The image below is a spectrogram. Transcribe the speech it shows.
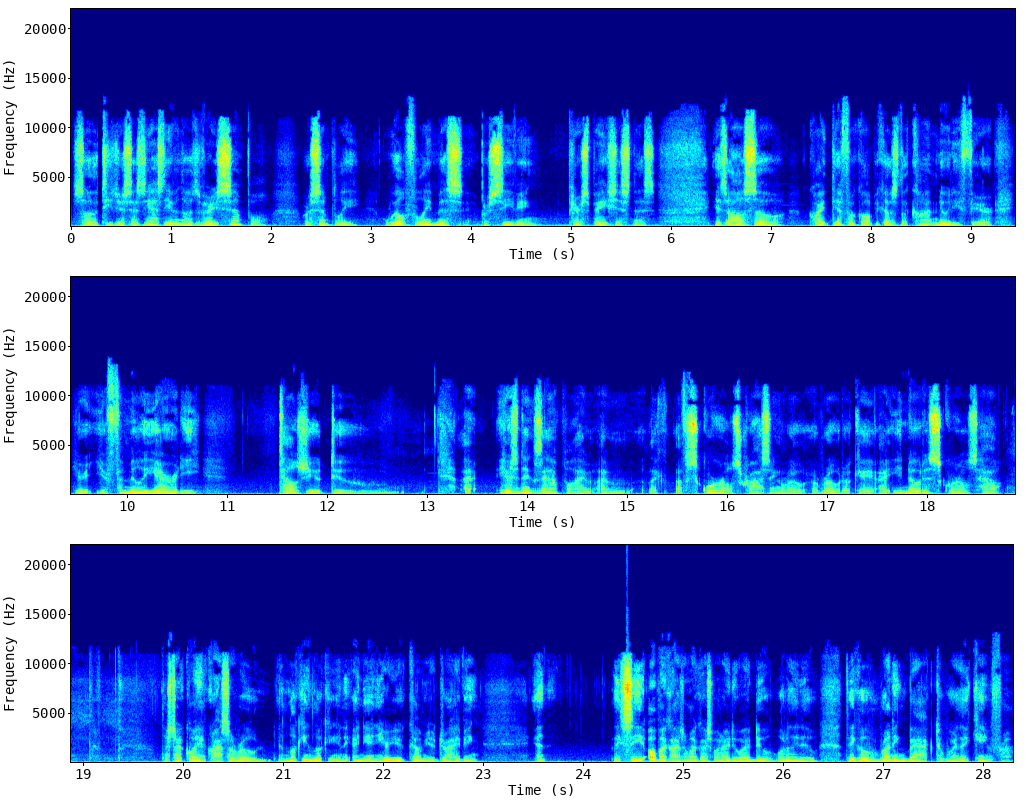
So the teacher says, yes, even though it's very simple, or simply willfully misperceiving pure spaciousness, is also quite difficult because of the continuity fear. Your, your familiarity tells you to... Here's an example. I, am like of squirrels crossing a road. A road okay, I, you notice squirrels how they start going across a road and looking, looking, and, and, and, here you come. You're driving, and they see, oh my gosh, oh my gosh, what do I do? I do. What do they do? They go running back to where they came from.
